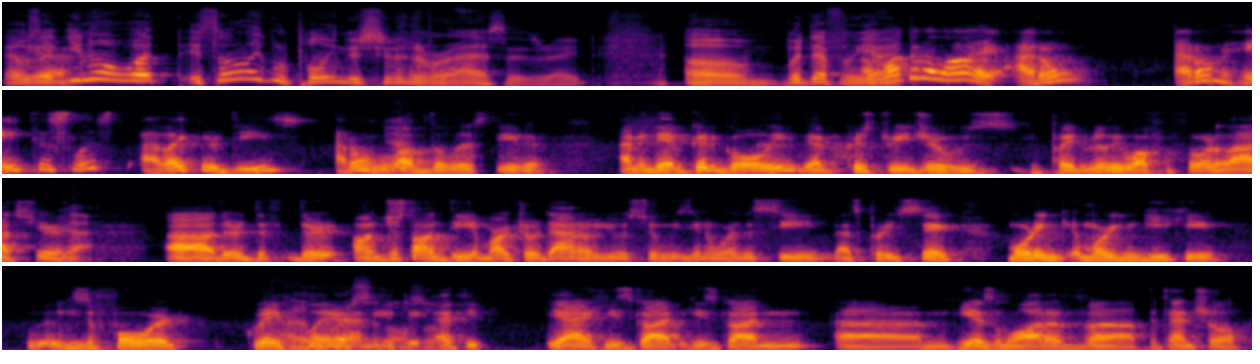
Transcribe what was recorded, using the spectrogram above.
And I was like, you know what? It's not like we're pulling this shit out of our asses, right? Um, but definitely, I'm not gonna lie. I don't. I don't hate this list. I like their D's. I don't Yeah. love the list either. I mean, they have good goalie. They have Chris Driedger, who's he played really well for Florida last year. Yeah. Uh, they're they're on just on D. Mark Giordano, you assume he's gonna wear the C. That's pretty sick. Morgan Morgan Geekie, he's a forward, great Adam player. Morrison I mean, I think. I think yeah, he's got he's gotten um, he has a lot of uh, potential.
